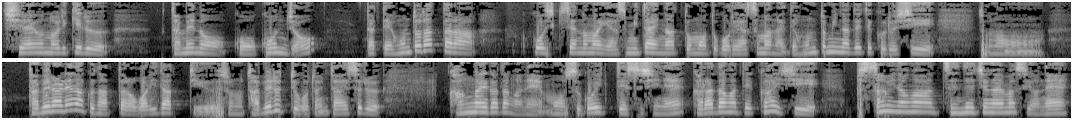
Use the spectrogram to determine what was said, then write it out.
試合を乗り切るための、こう、根性だって本当だったら、公式戦の前休みたいなと思うところ休まないで、ほんとみんな出てくるし、その、食べられなくなったら終わりだっていう、その食べるっていうことに対する考え方がね、もうすごいですしね、体がでかいし、スタミナが全然違いますよね。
